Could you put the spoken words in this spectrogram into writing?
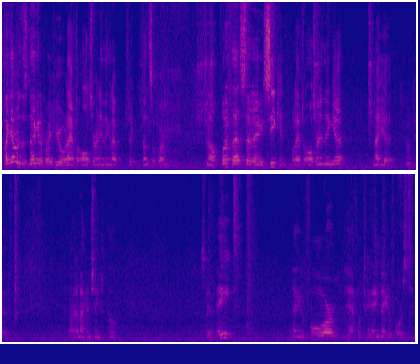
If I got rid of this negative right here, would I have to alter anything that I've done so far? No. What if that said a secant? Would I have to alter anything yet? Not yet. Okay. All right, I'm not gonna change it though. So we have eight, negative four, and half between eight and negative four is two.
